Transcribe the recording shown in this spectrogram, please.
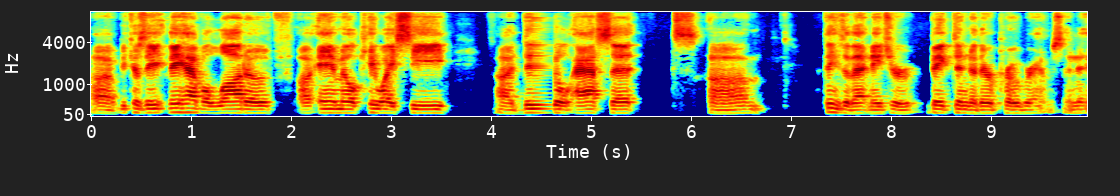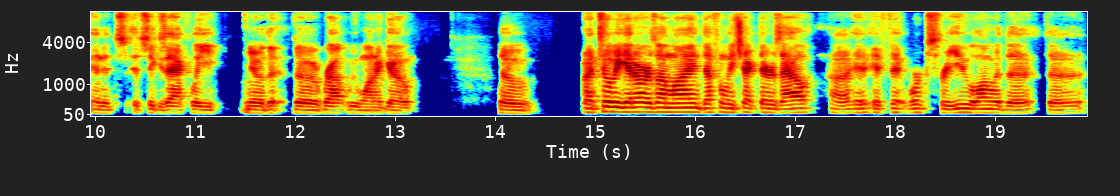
uh, because they they have a lot of uh, AML, KYC, uh, digital assets. Um, things of that nature baked into their programs and, and it's it's exactly you know the the route we want to go. So until we get ours online, definitely check theirs out uh, if it works for you, along with the the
